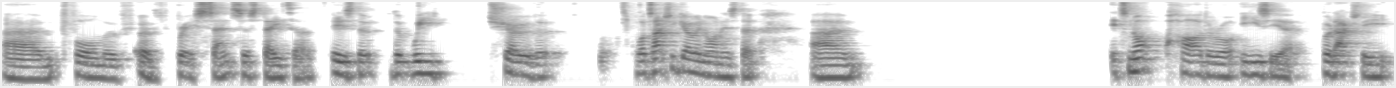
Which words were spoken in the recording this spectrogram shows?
um, form of, of British census data is that that we show that what's actually going on is that um, it's not harder or easier but actually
